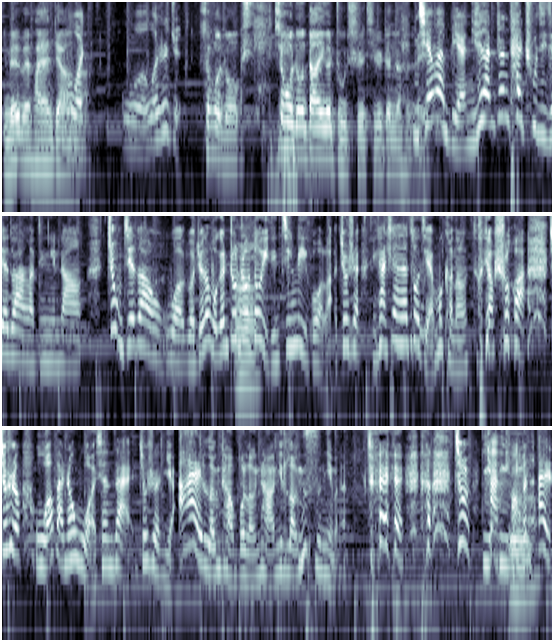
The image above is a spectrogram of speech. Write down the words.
你们有没有发现这样吗？我我我是觉，生活中，生活中当一个主持其实真的很累。你千万别，你现在真的太初级阶段了，丁丁张。这种阶段我，我觉得我跟周周嗯都已经经历过了。就是你看，现在在做节目，可能要说话，就是我，反正我现在就是你爱冷场不冷场，你冷死你们。对，就是你你你们了爱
